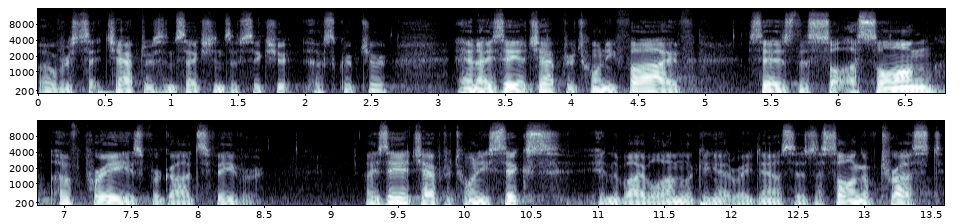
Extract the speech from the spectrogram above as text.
over chapters and sections of Scripture. And Isaiah chapter 25 says, the, A song of praise for God's favor. Isaiah chapter 26 in the Bible I'm looking at right now says, A song of trust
